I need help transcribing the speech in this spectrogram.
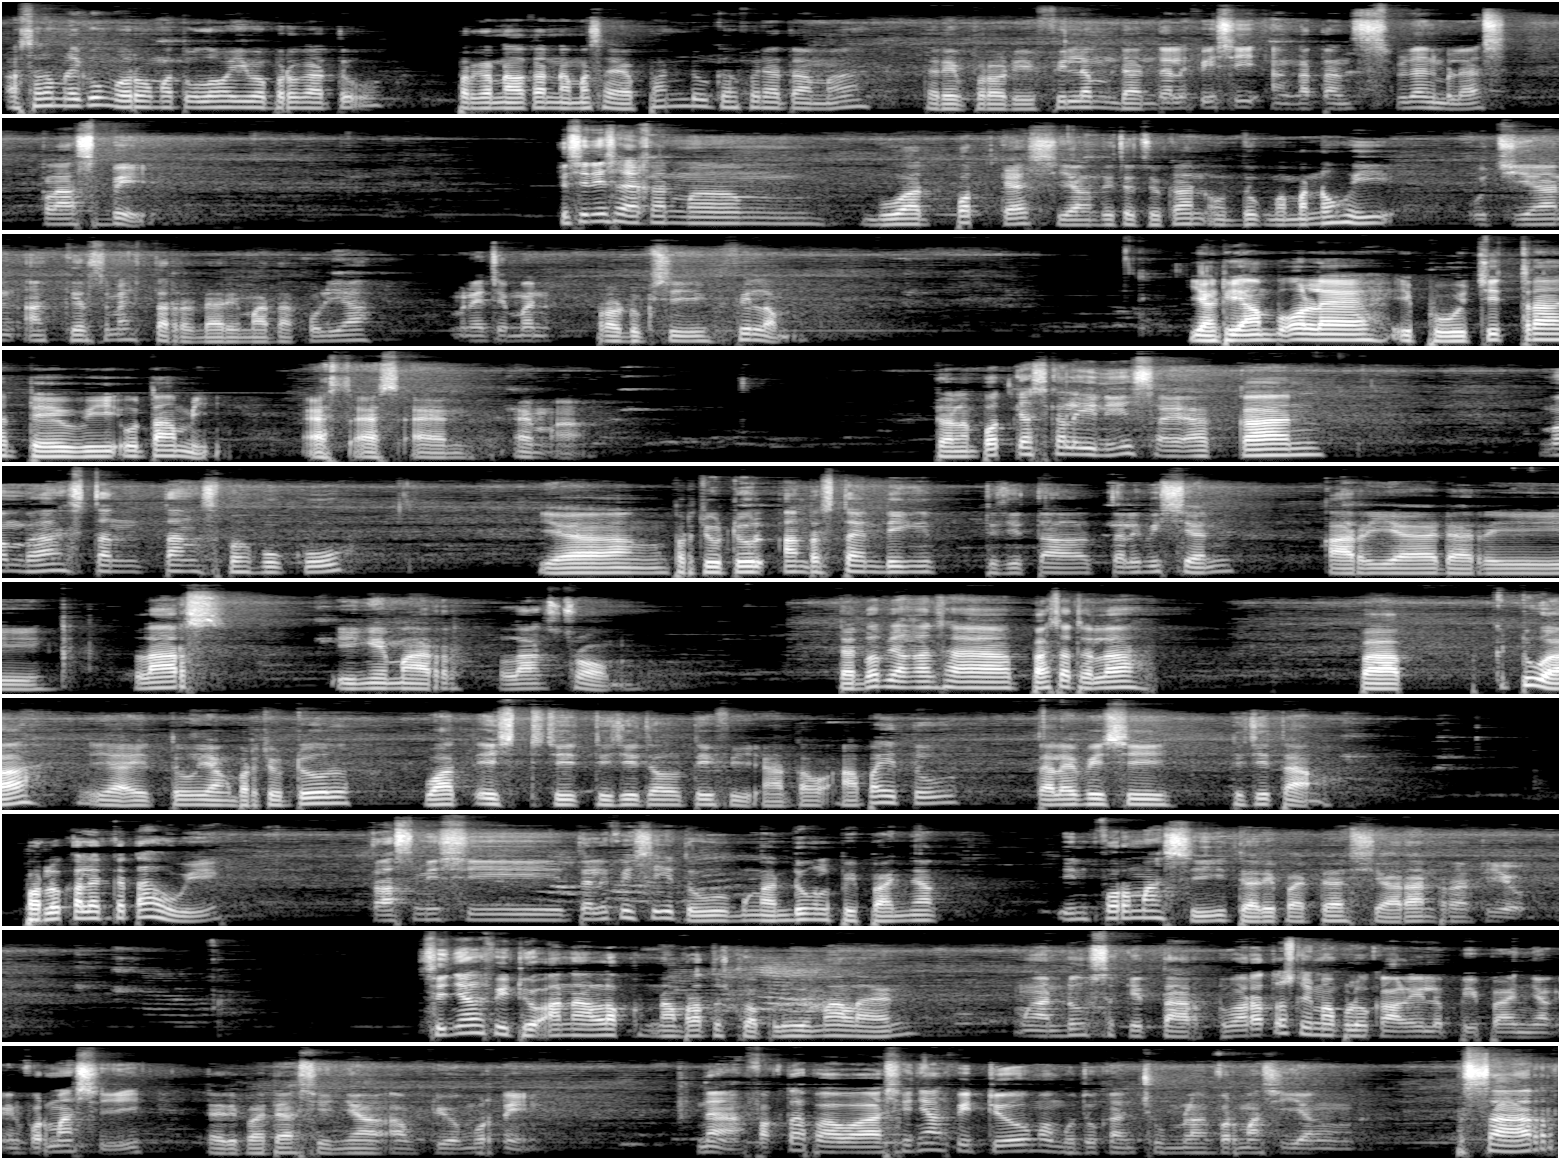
Assalamualaikum warahmatullahi wabarakatuh. Perkenalkan nama saya Pandu Gavinatama dari Prodi Film dan Televisi angkatan 19 kelas B. Di sini saya akan membuat podcast yang ditujukan untuk memenuhi ujian akhir semester dari mata kuliah Manajemen Produksi Film yang diampu oleh Ibu Citra Dewi Utami, SSN MA. Dalam podcast kali ini saya akan membahas tentang sebuah buku yang berjudul Understanding Digital Television karya dari Lars Ingemar Landstrom. Dan bab yang akan saya bahas adalah bab kedua yaitu yang berjudul What is Digital TV atau apa itu televisi digital? Perlu kalian ketahui, transmisi televisi itu mengandung lebih banyak informasi daripada siaran radio. Sinyal video analog 625 line mengandung sekitar 250 kali lebih banyak informasi daripada sinyal audio murni. Nah, fakta bahwa sinyal video membutuhkan jumlah informasi yang besar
